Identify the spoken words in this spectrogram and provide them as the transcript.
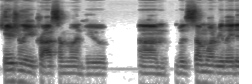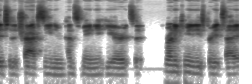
occasionally you cross someone who um, was somewhat related to the track scene in Pennsylvania. Here, it's a running community is pretty tight,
